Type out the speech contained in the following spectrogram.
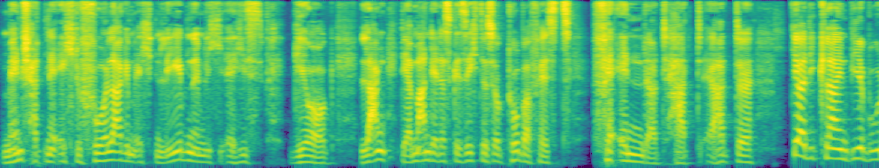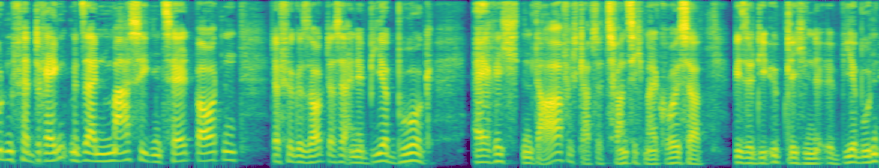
Mensch hat eine echte Vorlage im echten Leben, nämlich er hieß Georg Lang, der Mann, der das Gesicht des Oktoberfests verändert hat. Er hatte ja die kleinen Bierbuden verdrängt mit seinen maßigen Zeltbauten, dafür gesorgt, dass er eine Bierburg errichten darf. Ich glaube, so 20 mal größer wie so die üblichen äh, Bierbuden.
